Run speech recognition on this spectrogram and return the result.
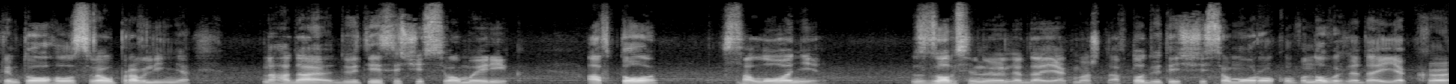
Крім того, голосове управління. Нагадаю, 2007 рік. Авто в салоні зовсім не виглядає як авто 2007 року. Воно виглядає як е,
